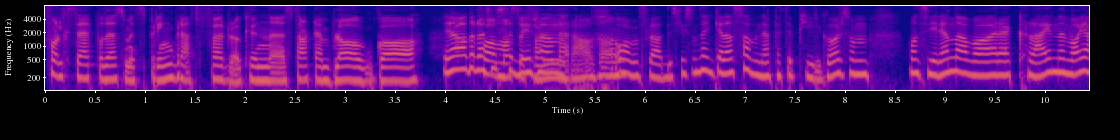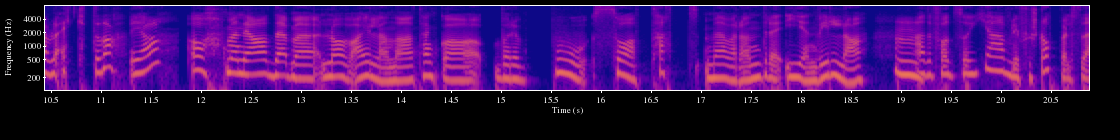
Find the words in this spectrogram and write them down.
folk ser på det som et springbrett for å kunne starte en blogg og Ja, det er Få derfor det blir sånn følgere sånn. overfladisk. Liksom, tenker jeg. Da savner jeg Petter Pilgaard, som man sier igjen da var eh, klein, men var jævla ekte, da. Ja. Åh, men ja, det med Love Island, da. Tenk å bare bo så tett med hverandre i en villa. Jeg hadde fått så jævlig forstoppelse.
